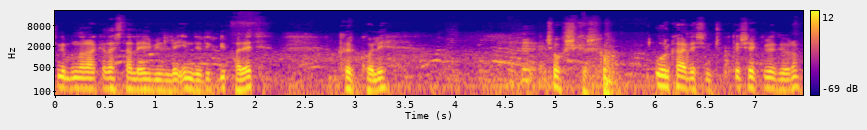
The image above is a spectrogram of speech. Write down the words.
Şimdi bunları arkadaşlarla el birliğiyle indirdik. Bir palet 40 koli. Çok şükür. Uğur kardeşim çok teşekkür ediyorum.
